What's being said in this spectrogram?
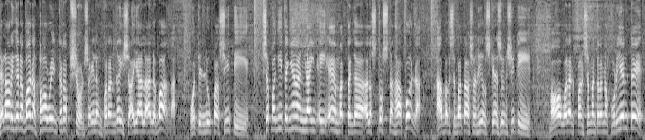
Lalarga na ba ng power interruption sa ilang barangay sa Ayala, Alabang, Muntinlupa City sa pagitan niya ng 9 a.m. at taga alas 2 ng hapon habang sa Batasan Hills, Quezon City, mawawalan pansamantala ng kuryente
